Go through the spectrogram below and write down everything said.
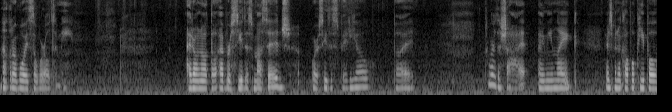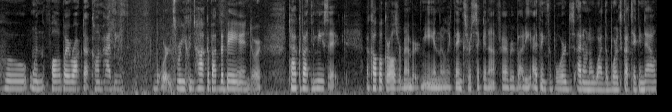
That little boy is the world to me. I don't know if they'll ever see this message or see this video, but it's worth a shot. I mean, like, there's been a couple people who, when FalloutBoyRock.com had these boards where you can talk about the band or talk about the music, a couple girls remembered me and they're like, thanks for sticking up for everybody. I think the boards, I don't know why the boards got taken down.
